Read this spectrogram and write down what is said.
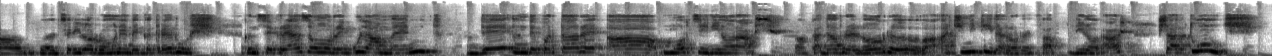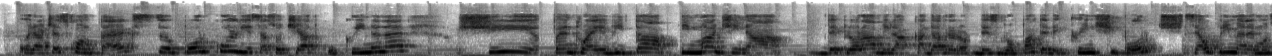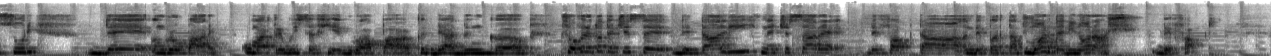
țărilor române de către ruși, când se creează un regulament de îndepărtare a morții din oraș, a cadavrelor, a cimitirelor, de fapt, din oraș. Și atunci, în acest context, porcul este asociat cu câinele și pentru a evita imaginea deplorabilă a cadavrelor dezgropate de câini și porci, se iau primele măsuri de îngropare. Cum ar trebui să fie groapa, cât de adâncă. Se oferă toate aceste detalii necesare, de fapt, a îndepărta moartea din oraș, de fapt.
